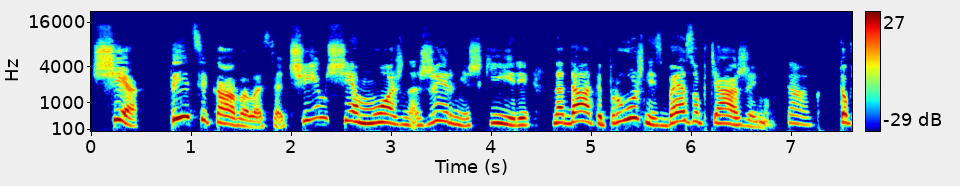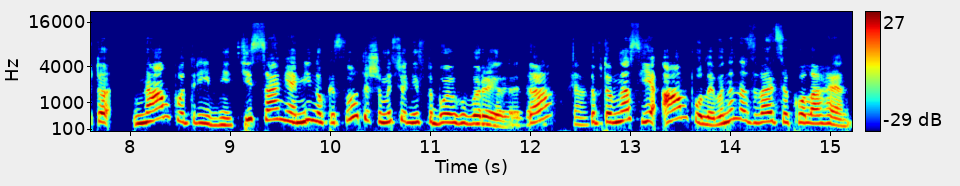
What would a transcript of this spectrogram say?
Ще ти цікавилася, чим ще можна жирній шкірі надати пружність без обтяження. Так. Тобто нам потрібні ті самі амінокислоти, що ми сьогодні з тобою говорили. Так? Так. Тобто, в нас є ампули, вони називаються колаген.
